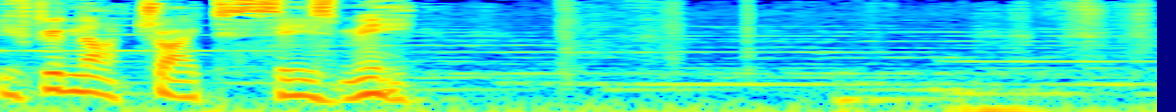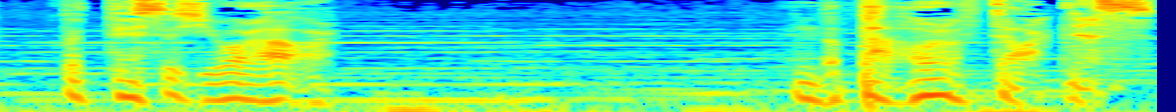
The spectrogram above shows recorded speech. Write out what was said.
you did not try to seize me. But this is your hour in the power of darkness.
